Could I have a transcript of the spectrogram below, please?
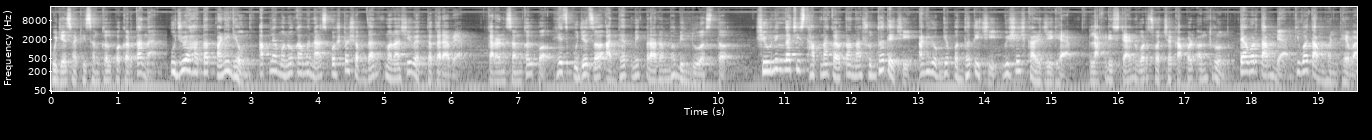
पूजेसाठी संकल्प करताना उजव्या हातात पाणी घेऊन आपल्या मनोकामना स्पष्ट शब्दांत मनाशी व्यक्त कराव्या. कारण संकल्प हेच पूजेचं आध्यात्मिक प्रारंभ बिंदू असतं. शिवलिंगाची स्थापना करताना शुद्धतेची आणि योग्य पद्धतीची विशेष काळजी घ्या. लाकडी स्टँडवर स्वच्छ कापड अंथरून त्यावर तांब्या किंवा तांबण ठेवा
